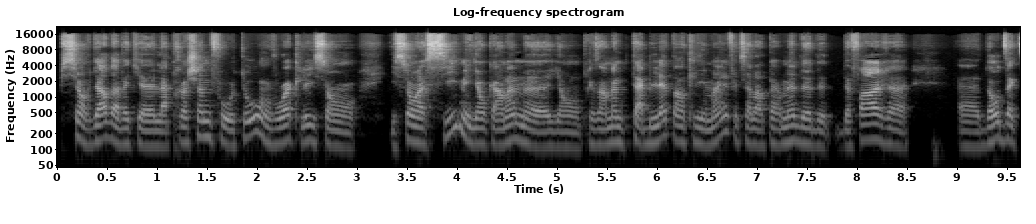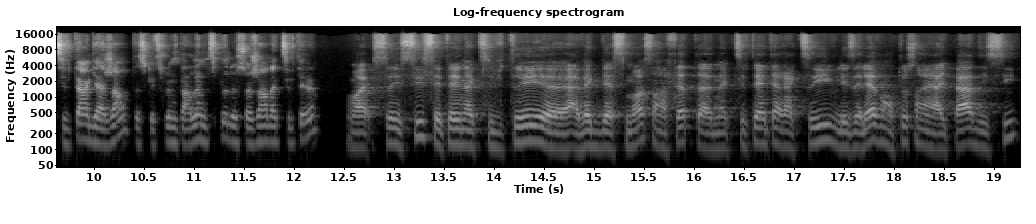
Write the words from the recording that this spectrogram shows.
Puis si on regarde avec euh, la prochaine photo, on voit que là, ils sont, ils sont assis, mais ils ont quand même, ils ont présentement une tablette entre les mains, fait que ça leur permet de, faire d'autres activités engageantes? Est-ce que tu veux nous parler un petit peu de ce genre d'activité-là? Oui, ça ici, c'était une activité euh, avec Desmos, en fait, une activité interactive. Les élèves ont tous un iPad ici.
